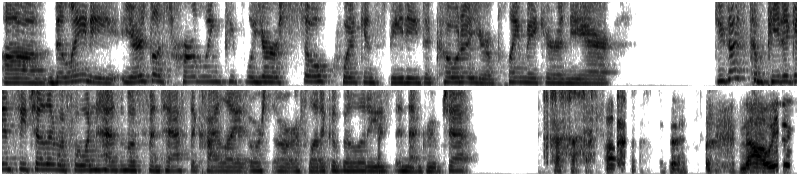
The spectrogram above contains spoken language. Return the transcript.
Um, Delaney, you're just hurling people. You're so quick and speedy. Dakota, you're a playmaker in the air. Do you guys compete against each other with one has the most fantastic highlight or, or athletic abilities in that group chat? no, we just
